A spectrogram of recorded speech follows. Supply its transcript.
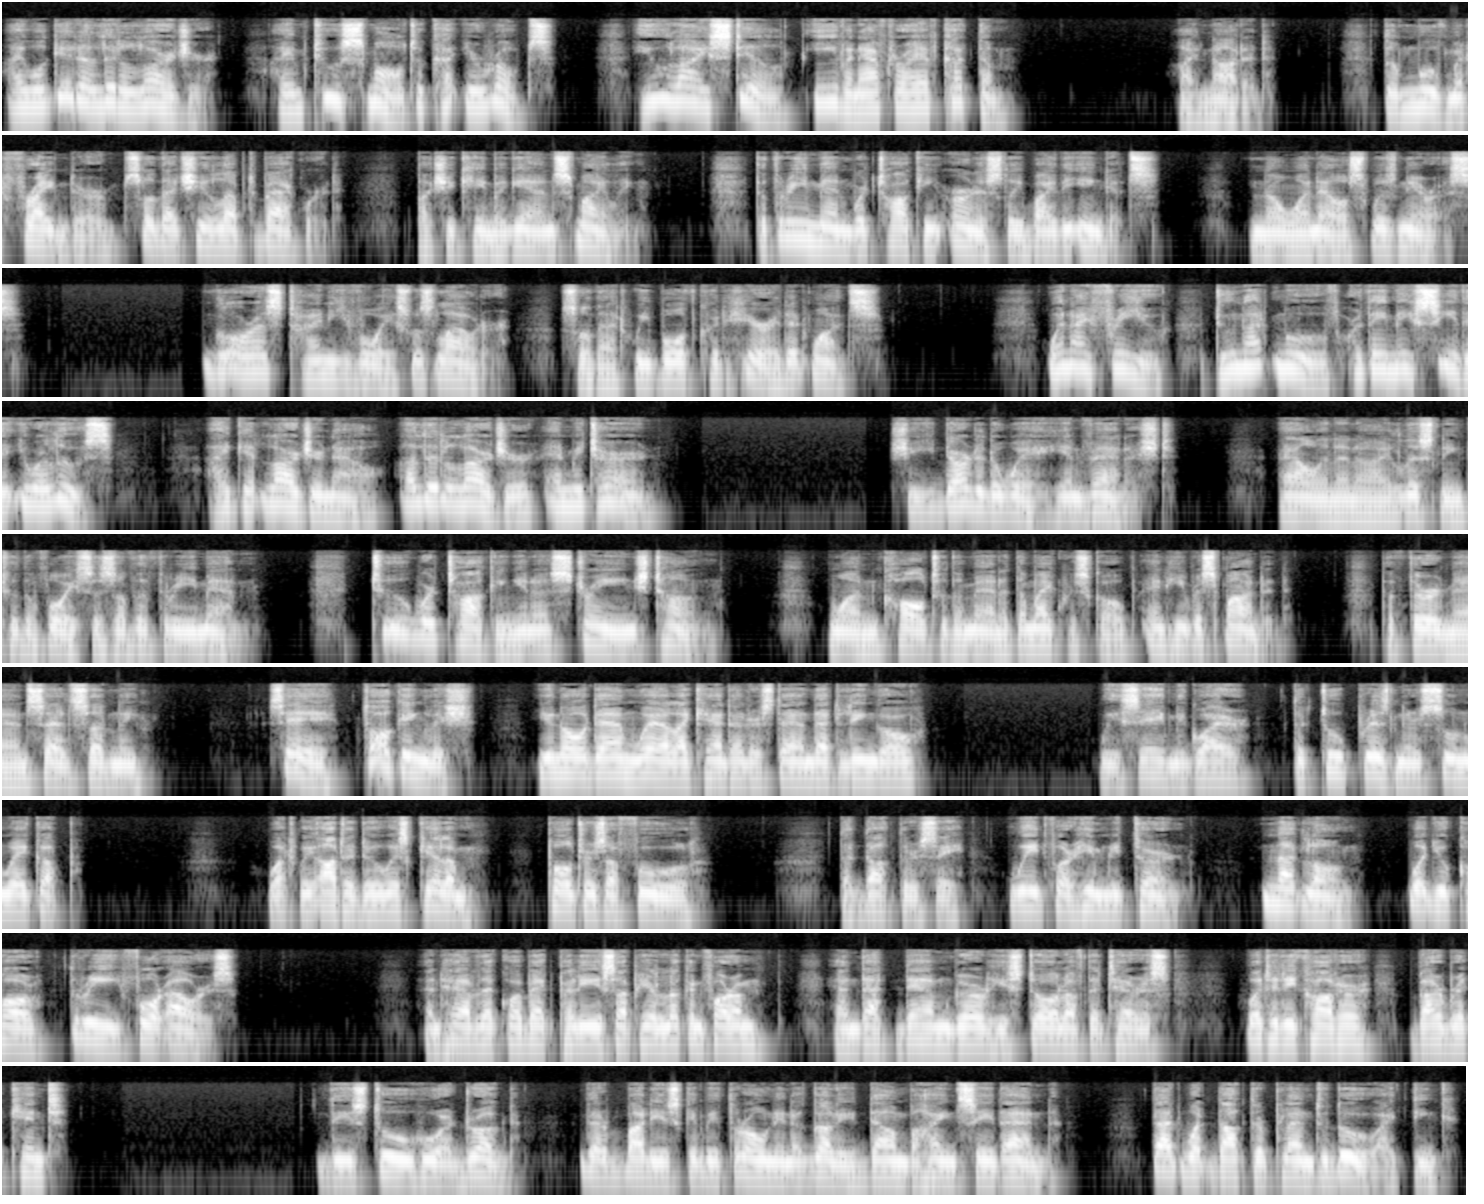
"I will get a little larger. I am too small to cut your ropes. You lie still, even after I have cut them." I nodded. The movement frightened her so that she leapt backward, but she came again smiling. The three men were talking earnestly by the ingots. No one else was near us. Glora's tiny voice was louder, so that we both could hear it at once. "When I free you, do not move or they may see that you are loose. I get larger now, a little larger, and return." She darted away and vanished. Alan and I listening to the voices of the three men. Two were talking in a strange tongue. One called to the man at the microscope, and he responded. The third man said suddenly, "Say, talk English. You know damn well I can't understand that lingo." "We say, McGuire, the two prisoners soon wake up. What we ought to do is kill 'em. Poulter's a fool. The doctor say wait for him return. Not long. What you call three, four hours. And have the Quebec police up here looking for him. And that damn girl he stole off the terrace. What did he call her? Barbara Kent? These two who are drugged, their bodies can be thrown in a gully down behind St. Anne. That what doctor plan to do, I think.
